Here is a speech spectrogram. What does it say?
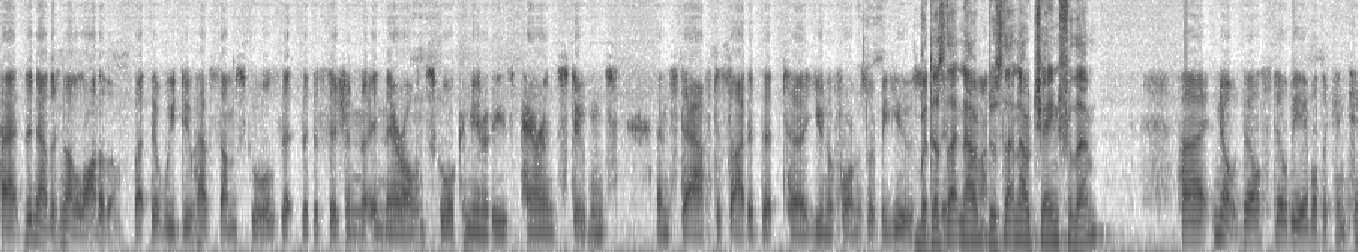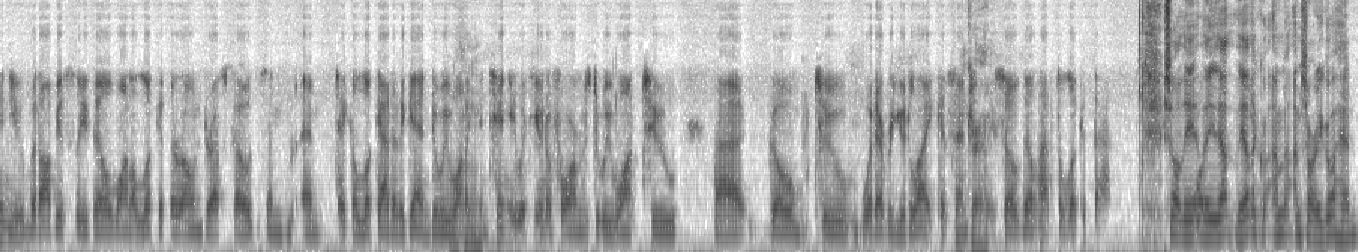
Uh, now, there's not a lot of them, but that we do have some schools that the decision in their own school communities, parents, students, and staff decided that uh, uniforms would be used. But does that now not. does that now change for them? Uh, no, they'll still be able to continue, but obviously they'll want to look at their own dress codes and, and take a look at it again. Do we want mm-hmm. to continue with uniforms? Do we want to uh, go to whatever you'd like, essentially? Okay. So they'll have to look at that. So the, well, the, the other, I'm, I'm sorry, go ahead.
